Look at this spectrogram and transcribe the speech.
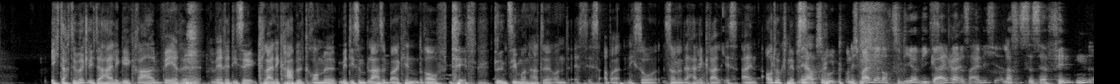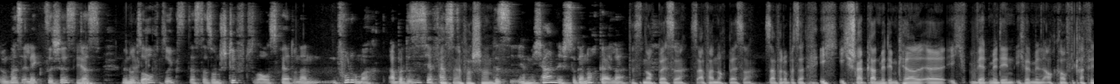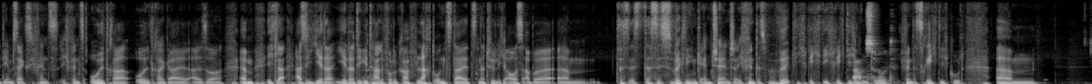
Ich dachte wirklich, der heilige Gral wäre, wäre diese kleine Kabeltrommel mit diesem Blasebalg hinten drauf, den, den Simon hatte. Und es ist aber nicht so, sondern der heilige Gral ist ein Autoknips. Ja, absolut. Und ich meine ja noch zu dir, wie geil, geil. wäre das eigentlich, lass uns das erfinden, irgendwas Elektrisches, ja. dass, wenn du ja. drauf drückst, dass da so ein Stift rausfährt und dann ein Foto macht. Aber das ist ja fast. Das ist einfach schon. Das ist ja mechanisch, sogar noch geiler. Das ist noch besser. Das ist einfach noch besser. Das ist einfach noch besser. Ich, ich schreibe gerade mit dem Kerl, äh, ich werde mir den, mir den auch kaufen, gerade für die M6. Ich finde es ich find's ultra ultra, geil. Also, ähm, ich, also jeder, jeder digitale Fotograf lacht uns da jetzt natürlich aus, aber ähm, das, ist, das ist wirklich ein Gamechanger. Ich finde das wirklich richtig, richtig Absolut. gut. Ich finde das richtig gut. Ähm,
